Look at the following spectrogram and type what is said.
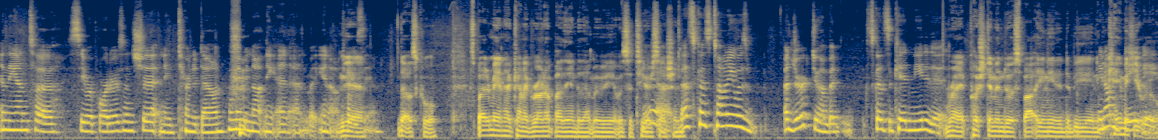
in the end to see reporters and shit and he turned it down. Well maybe not in the end end, but you know, towards Yeah. the end. That was cool. Spider-Man had kind of grown up by the end of that movie. It was a tear Yeah, session. That's cuz Tony was a jerk to him, but it's cuz the kid needed it. Right, pushed him into a spot he needed to be, and he You know, became baby. a hero.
